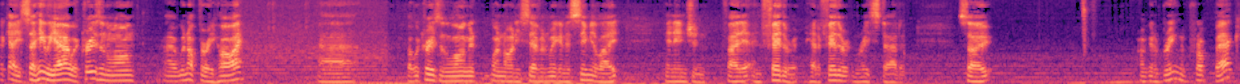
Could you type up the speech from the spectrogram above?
Okay, so here we are, we're cruising along. Uh, we're not very high, uh, but we're cruising along at 197. We're going to simulate an engine failure and feather it, how to feather it and restart it. So I'm going to bring the prop back.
